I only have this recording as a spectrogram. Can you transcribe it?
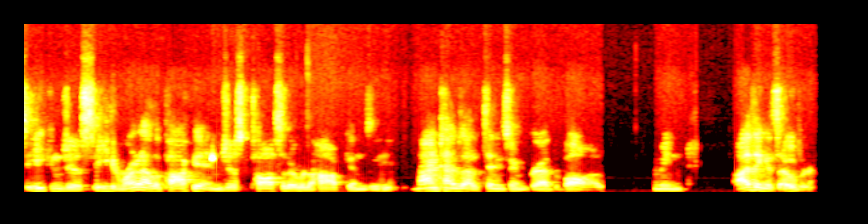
So he can just he can run out of the pocket and just toss it over to Hopkins, and he, nine times out of ten he's going to grab the ball. I mean, I think it's over.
